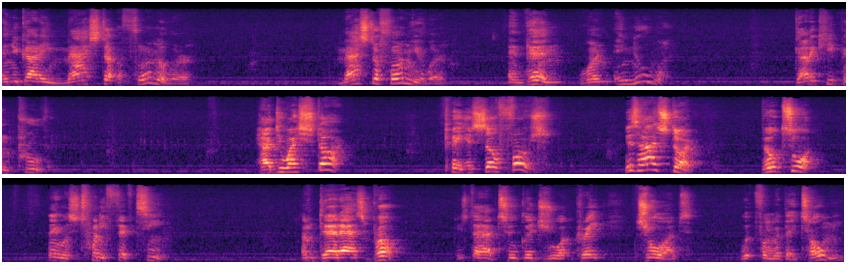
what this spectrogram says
And you got to master a formula, master formula, and then learn a new one. Got to keep improving. How do I start? Pay yourself first. This is how I started. Bill Tour. I think it was 2015. I'm dead ass broke. Used to have two good, jo great jobs from what they told me.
